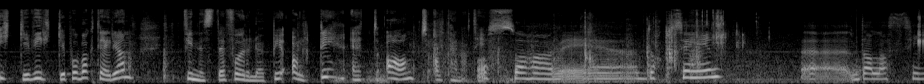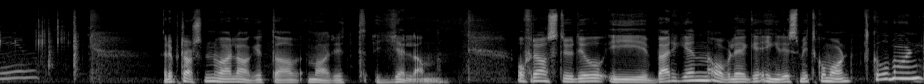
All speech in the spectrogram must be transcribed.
ikke virker på bakteriene, finnes det foreløpig alltid et annet alternativ. Og så har vi Doxylin, eh, Dalasin Reportasjen var laget av Marit Gjelland. Og fra studio i Bergen, overlege Ingrid Smith, god morgen. God morgen.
